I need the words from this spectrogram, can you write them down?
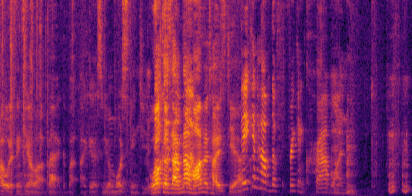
I was thinking about bag, but I guess you're more mm-hmm. stingy. They Well, because I'm not have monetized yet. They can have the freaking crab one.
